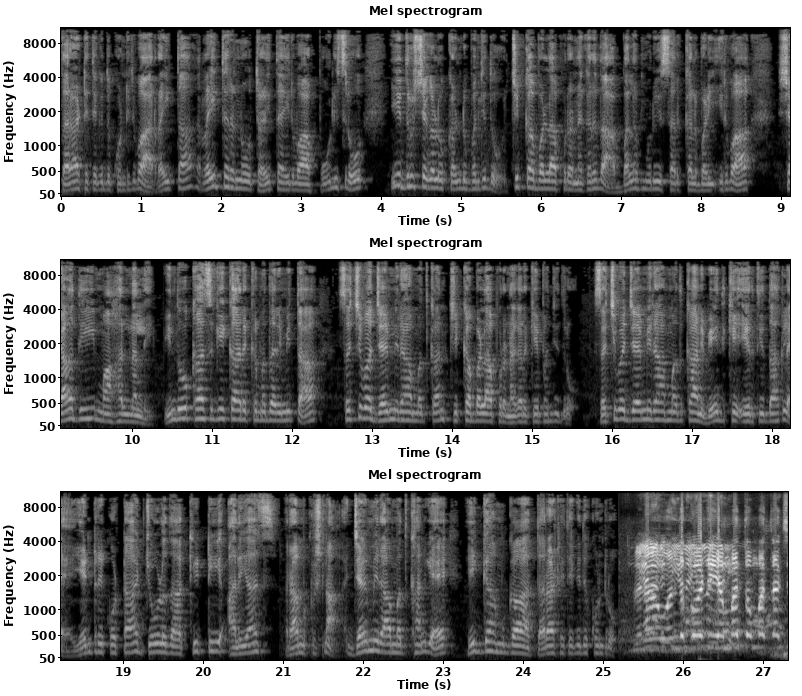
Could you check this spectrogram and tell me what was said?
ತರಾಟೆ ತೆಗೆದುಕೊಂಡಿರುವ ರೈತ, ರೈತರನ್ನು ತಳಿತಾ ಇರುವ ಪೊಲೀಸರು ಈ ದೃಶ್ಯಗಳು ಕಂಡು ಬಂದಿದ್ದು ಚಿಕ್ಕಬಳ್ಳಾಪುರ ನಗರದ ಬಲಮುರಿ ಸರ್ಕಲ್ ಬಳಿ ಇರುವ ಶಾದಿ ಮಹಲ್ನಲ್ಲಿ. ಇಂದು ಖಾಸಗಿ ಕಾರ್ಯಕ್ರಮದ ನಿಮಿತ್ತ ಸಚಿವ ಜಮೀರ್ ಅಹಮದ್ ಖಾನ್ ಚಿಕ್ಕಬಳ್ಳಾಪುರ ನಗರಕ್ಕೆ ಬಂದಿದ್ರು. ಸಚಿವ ಜಮೀರ್ ಅಹಮದ್ ಖಾನ್ ವೇದಿಕೆ ಏರ್ತಿದ್ದಾಗಲೇ ಎಂಟ್ರಿ ಕೊಟ್ಟ ಜೋಳದ ಕಿಟ್ಟಿ ಅಲಿಯಾಸ್ ರಾಮಕೃಷ್ಣ ಜಮೀರ್ ಅಹಮದ್ ಖಾನ್ಗೆ ಹಿಗ್ಗಾಮುಗ್ಗ ತರಾಟೆ ತೆಗೆದುಕೊಂಡ್ರು. ಒಂದು ಕೋಟಿ ಎಂಬತ್ತೊಂಬತ್ತು ಲಕ್ಷ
